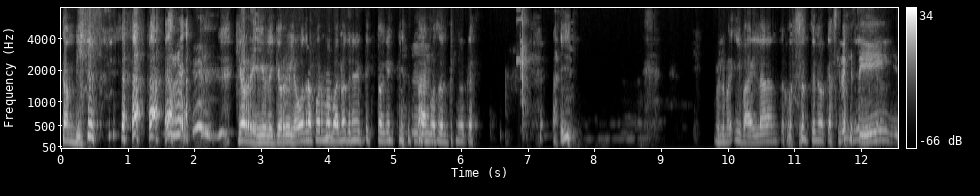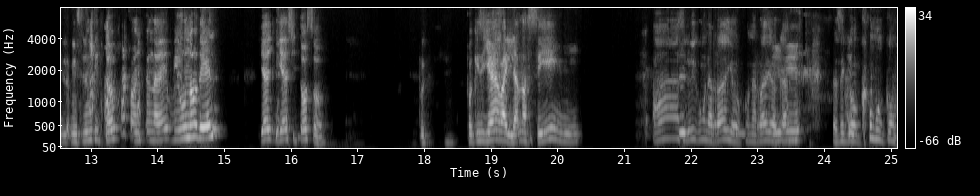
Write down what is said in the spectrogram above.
También. qué horrible, qué horrible. Otra forma para no tener TikTok es que está. José Castro. Ahí. Y baila José Antonio Castro. ¿Crees que sí? Me salió un TikTok una vez, vi uno de él, ya, ya exitoso. Porque, porque se lleva bailando así. Ah, sí, lo vi con una radio, con una radio acá. Así como, como, como.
